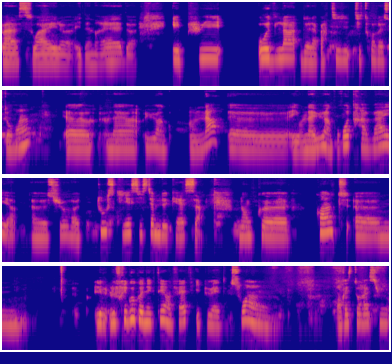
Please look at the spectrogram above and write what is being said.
Pass, Swile, euh, Edenred, et puis au-delà de la partie titres restaurants, on a eu un on a et on a eu un gros travail sur tout ce qui est système de caisse. Donc quand euh, le, frigo connecté, en fait, il peut être soit en, restauration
